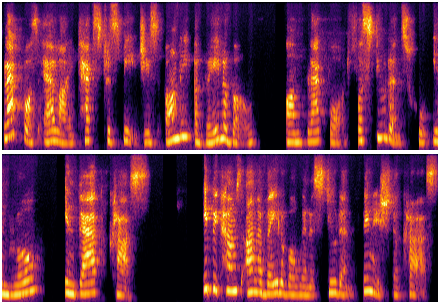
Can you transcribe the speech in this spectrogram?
Blackboard's Ally text-to-speech is only available on Blackboard for students who enroll in that class. It becomes unavailable when a student finishes the class.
